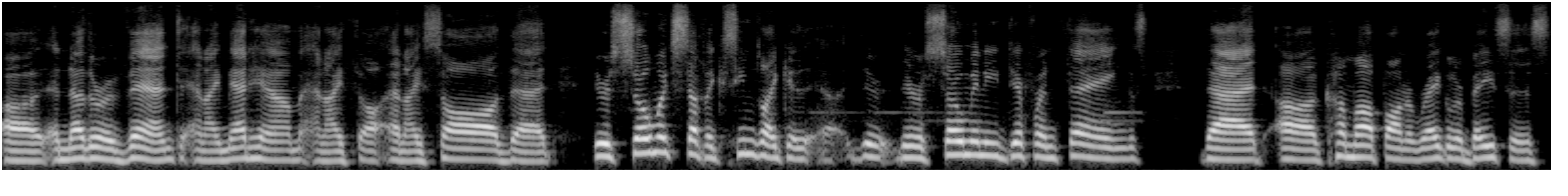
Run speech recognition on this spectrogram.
uh, another event, and I met him, and I thought, and I saw that there's so much stuff. It seems like uh, there there are so many different things that uh, come up on a regular basis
